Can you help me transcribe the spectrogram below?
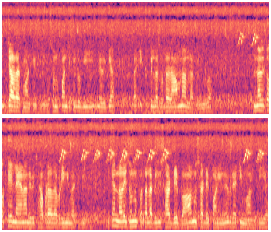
ਜ਼ਿਆਦਾ ਕੁਆਂਟੀਟੀ ਦੇ ਤੁਹਾਨੂੰ 5 ਕਿਲੋ ਵੀ ਮਿਲ ਗਿਆ, ਤਾਂ 1 ਕਿੱਲਾ ਤੁਹਾਡਾ ਆਰਾਮ ਨਾਲ ਲੱਗ ਜੂਗਾ ਨਾਲੇ ਤਾਂ ਉੱਥੇ ਲੈਣਾ ਦੇ ਵਿੱਚ ਹਫੜਾ ਦਫੜੀ ਨਹੀਂ ਮੱਚਦੀ, ਠੀਕ ਹੈ? ਨਾਲੇ ਤੁਹਾਨੂੰ ਪਤਾ ਲੱਗ ਜੂ ਸਾਡੇ ਬਾਹ ਨੂੰ, ਸਾਡੇ ਪਾਣੀ ਨੂੰ ਇਹ ਵੈਰਾਈਟੀ ਮੰਨਦੀ ਆ,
